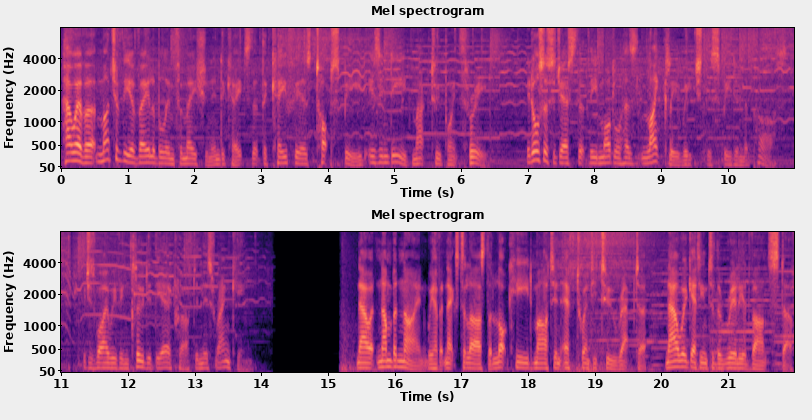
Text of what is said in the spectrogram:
However, much of the available information indicates that the Kfir's top speed is indeed Mach 2.3. It also suggests that the model has likely reached this speed in the past, which is why we've included the aircraft in this ranking. Now at number 9, we have at next to last the Lockheed Martin F-22 Raptor. Now we're getting to the really advanced stuff.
